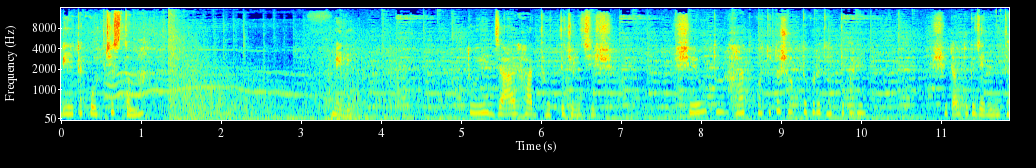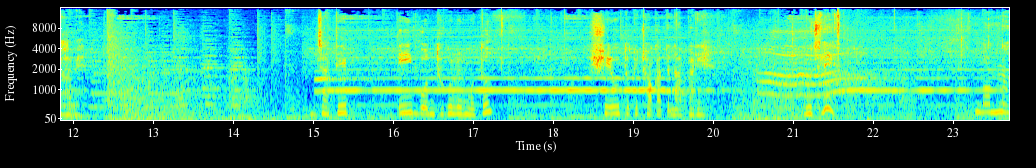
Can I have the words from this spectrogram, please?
বিয়েটা করছিস তো, মা? মিলি, তুই যার হাত ধরতে চলেছিস, সেও তোর হাত কতটা শক্ত করে ধরতে পারে সেটাও তোকে জেনে নিতে হবে। যাতে এই বন্ধুগুলোর মতো সেও তোকে ঠকাতে না পারে। বুঝলি? বম্মা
